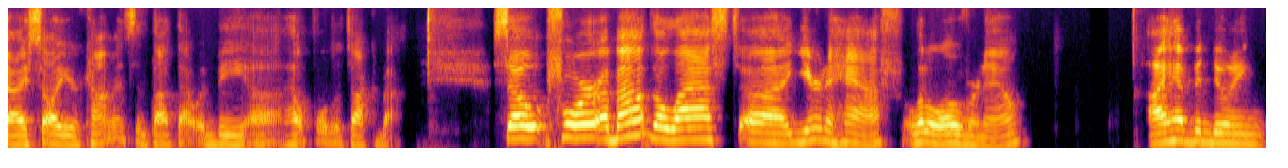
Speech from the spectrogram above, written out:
I saw your comments and thought that would be uh, helpful to talk about. So for about the last uh, year and a half, a little over now, I have been doing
